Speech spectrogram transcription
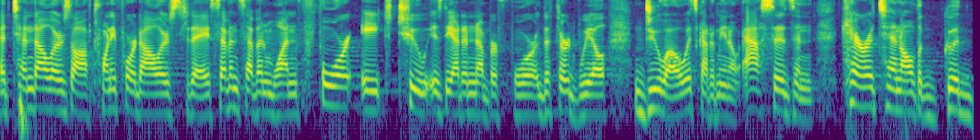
at $10 off, $24 today. 771482 is the item number for the third wheel duo. It's got amino acids and keratin, all the good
